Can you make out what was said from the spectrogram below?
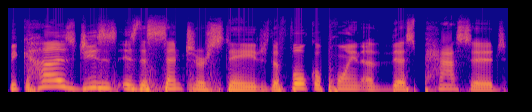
because Jesus is the center stage, the focal point of this passage,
